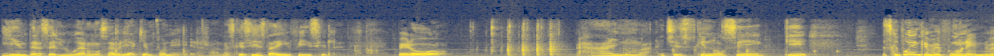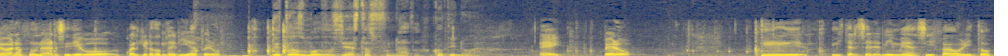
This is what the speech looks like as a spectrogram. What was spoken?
Y en tercer lugar no sabría quién poner. Es que sí está difícil. Pero... Ay, no manches, es que no sé qué... Es que pueden que me funen, me van a funar si digo cualquier tontería, pero... De todos modos, ya estás funado. Continúa. Ey, pero mm, mi tercer anime así favorito,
